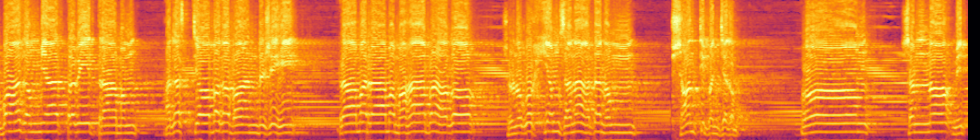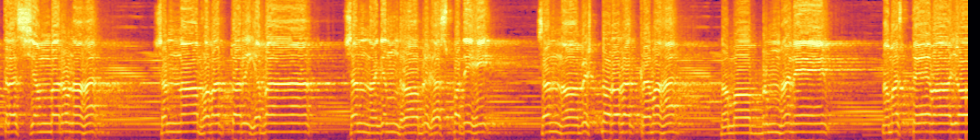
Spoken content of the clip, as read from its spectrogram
उभागम्या प्रवीत्रामम् ऋषिः। राम राम महाभागो शृणुगुह्यम् सनातनम् शान्तिपञ्चकम् ॐ सन्नो मित्रस्यं वरुणः सन्नो भवत्वर्यपा सन्न इन्द्रो बृहस्पतिः सन्नो विष्णुरुरक्रमः। नमो ब्रह्मणे नमस्ते वायो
